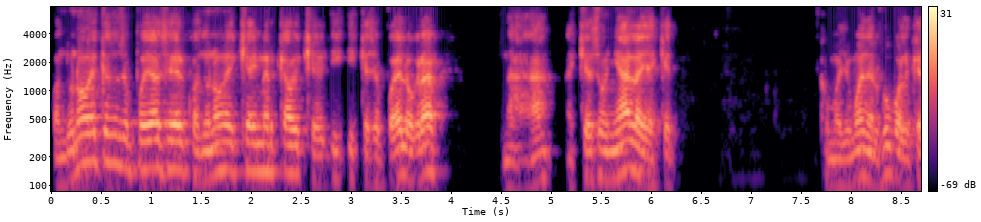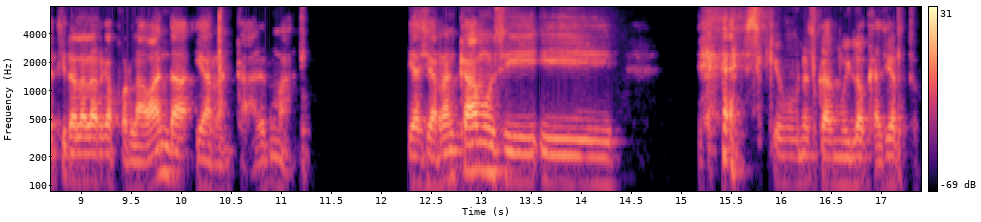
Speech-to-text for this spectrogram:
cuando uno ve que eso se puede hacer, cuando uno ve que hay mercado y que, y, que se puede lograr, nada, hay que soñarla y hay que, como decimos en el fútbol, hay que tirar la larga por la banda y arrancar, hermano. Y así arrancamos y, y es que hubo unas cosas muy locas, ¿cierto?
